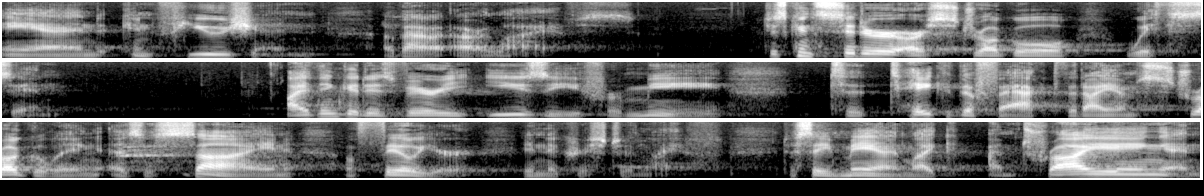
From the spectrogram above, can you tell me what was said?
and confusion about our lives. Just consider our struggle with sin. I think it is very easy for me to take the fact that I am struggling as a sign of failure in the Christian life to say, man, like I'm trying and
